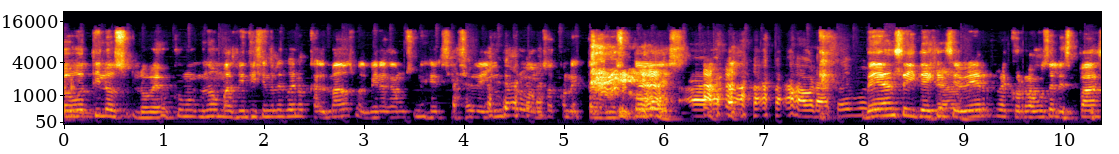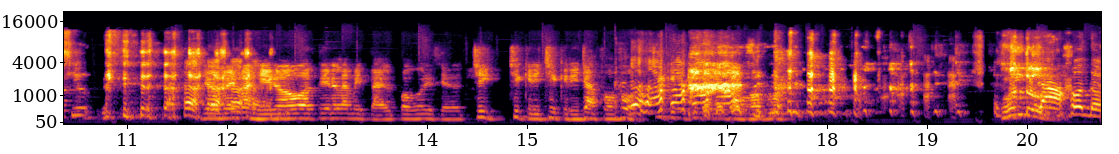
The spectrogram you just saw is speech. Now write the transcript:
a Boti los, lo veo como, no, más bien diciéndoles, bueno, calmados, más bien hagamos un ejercicio de intro, vamos a conectarnos todos. Véanse y déjense ver, recorramos el espacio. Yo me imagino a Boti en la mitad del poco diciendo, chiquiri, chiquiri, ya, fofo, chiquiri, chiquiri, ya, fofo. Fondo. Ya, fondo.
